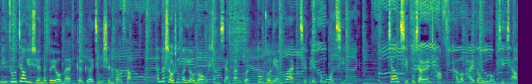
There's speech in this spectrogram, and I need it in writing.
民族教育学院的队友们个个精神抖擞，他们手中的游龙上下翻滚，动作连贯且配合默契，将起伏小圆场、塔罗牌等舞龙技巧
